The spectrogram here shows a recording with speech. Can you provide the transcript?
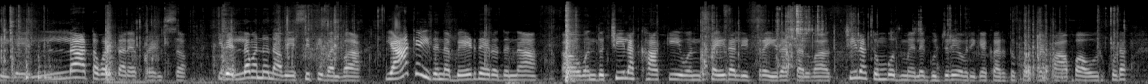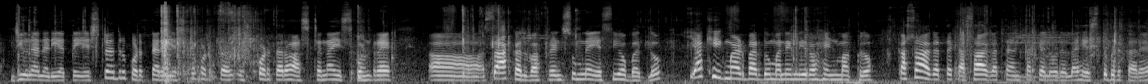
ಹೀಗೆ ಎಲ್ಲ ತಗೊಳ್ತಾರೆ ಫ್ರೆಂಡ್ಸ್ ಇವೆಲ್ಲವನ್ನು ನಾವು ಎಸಿತೀವಲ್ವಾ? ಯಾಕೆ ಇದನ್ನು ಬೇಡದೇ ಇರೋದನ್ನು ಒಂದು ಚೀಲಕ್ಕೆ ಹಾಕಿ ಒಂದು ಸೈಡಲ್ಲಿ ಇಟ್ಟರೆ ಇರತ್ತಲ್ವಾ? ಚೀಲ ತುಂಬಿದ ಮೇಲೆ ಗುಜ್ರಿ ಅವರಿಗೆ ಕರೆದು ಕೊಟ್ಟರೆ ಪಾಪ ಅವರು ಕೂಡ ಜೀವನ ನಡೆಯುತ್ತೆ. ಎಷ್ಟಾದರೂ ಕೊಡ್ತಾರೆ, ಎಷ್ಟು ಕೊಡ್ತಾರೆ ಎಷ್ಟು ಕೊಡ್ತಾರೋ ಅಷ್ಟನ್ನು ಇಸ್ಕೊಂಡ್ರೆ ಸಾಕಲ್ವಾ ಫ್ರೆಂಡ್ಸ್ ಸುಮ್ಮನೆ ಎಸೆಯೋ ಬದಲು. ಯಾಕೆ ಹೀಗೆ ಮಾಡಬಾರ್ದು? ಮನೇಲಿರೋ ಹೆಣ್ಮಕ್ಳು. ಕಸ ಆಗತ್ತೆ ಕಸ ಆಗತ್ತೆ ಅಂತ ಕೆಲವರೆಲ್ಲ ಎಸ್ದು ಬಿಡ್ತಾರೆ.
